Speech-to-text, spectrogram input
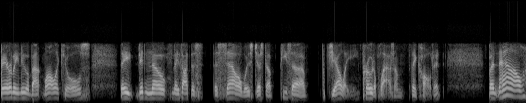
barely knew about molecules. They didn't know. They thought this the cell was just a piece of jelly, protoplasm they called it. But now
